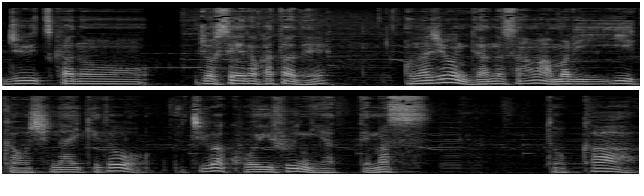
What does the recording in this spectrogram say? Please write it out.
充実家の女性の方で同じように旦那さんはあまりいい顔しないけどうちはこういうふうにやってます。とか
